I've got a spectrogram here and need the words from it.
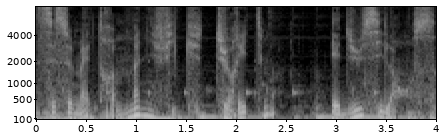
c'est ce maître magnifique du rythme et du silence.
